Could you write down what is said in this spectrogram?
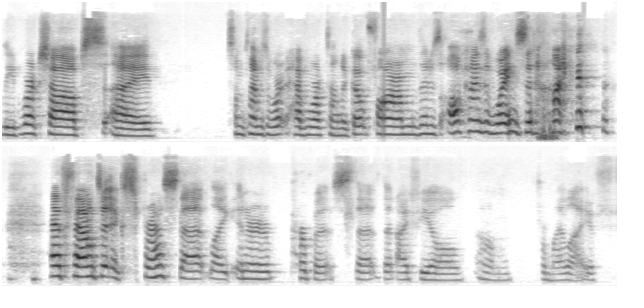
lead workshops. I sometimes work, have worked on a goat farm. There's all kinds of ways that I have found to express that like inner purpose that that I feel um, for my life,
